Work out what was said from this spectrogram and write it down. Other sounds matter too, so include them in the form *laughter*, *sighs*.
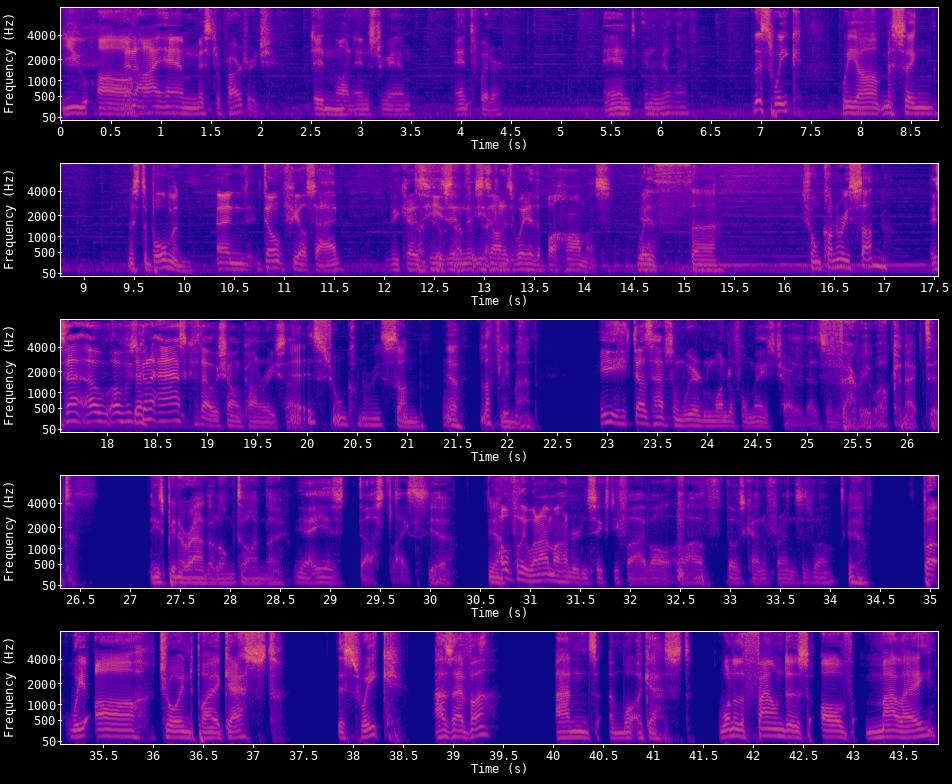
You are And I am Mr. Partridge in on Instagram and Twitter and in real life. this week. We are missing Mr. Boorman And don't feel sad because Don't feel he's sad in, for a he's second. on his way to the Bahamas. with uh, Sean Connery's son. Is that? Oh, I was Yeah. going to ask if that was Sean Connery's son. It is Sean Connery's son. Yeah, lovely man. He, he does have some weird and wonderful mates. Charley does. doesn't he? Very well connected. He's been around a long time though. Yeah, he is dust like. Yeah, yeah. Hopefully, when I'm 165, I'll I'll have those kind of friends as well. Yeah. But we are joined by a guest this week, as ever. And and what a guest. One of the founders of Malle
